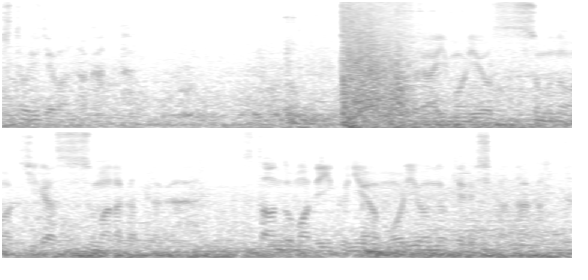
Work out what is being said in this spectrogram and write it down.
一人ではなかった暗い森を進むのは進まなかったがスタンドまで行くには森を抜けるしかなかった。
